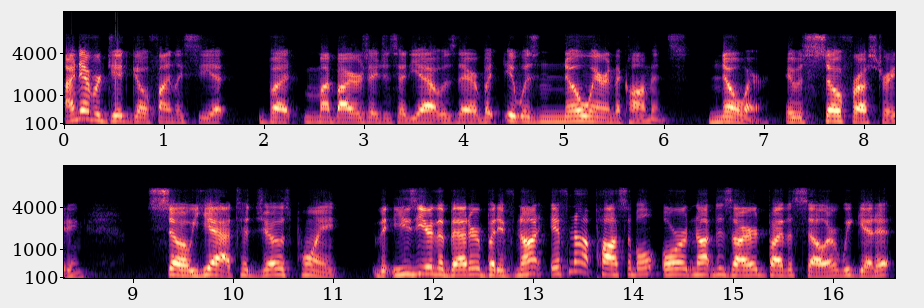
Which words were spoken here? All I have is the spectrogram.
I never did go finally see it, but my buyer's agent said, yeah, it was there, but it was nowhere in the comments. Nowhere. It was so frustrating. So, yeah, to Joe's point, the easier the better, but if not if not possible or not desired by the seller, we get it.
